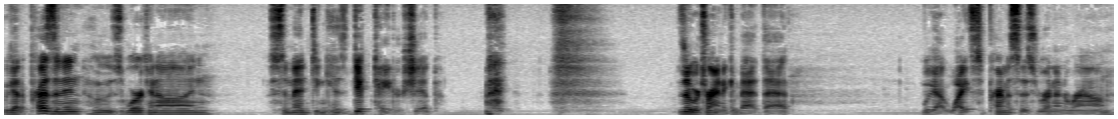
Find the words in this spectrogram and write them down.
We got a president who's working on cementing his dictatorship. so we're trying to combat that. We got white supremacists running around.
